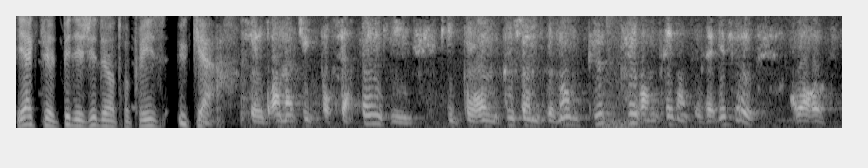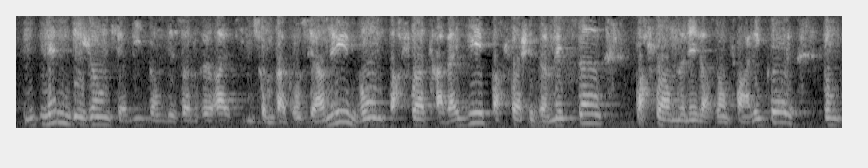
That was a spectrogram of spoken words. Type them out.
et actuel PDG de l'entreprise UCAR dramatique pour certains qui, qui pourront tout simplement plus, plus rentrer dans ces ZFE. Alors, même des gens qui habitent dans des zones rurales qui ne sont pas concernés vont parfois travailler, parfois chez un médecin, parfois emmener leurs enfants à l'école. Donc,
